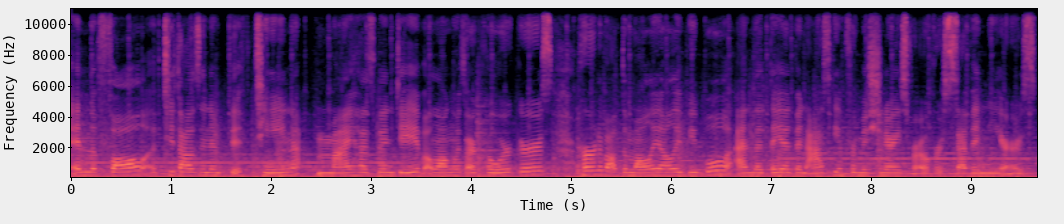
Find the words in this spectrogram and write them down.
In the fall of 2015, my husband Dave, along with our coworkers, heard about the Malayali people and that they had been asking for missionaries for over seven years.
